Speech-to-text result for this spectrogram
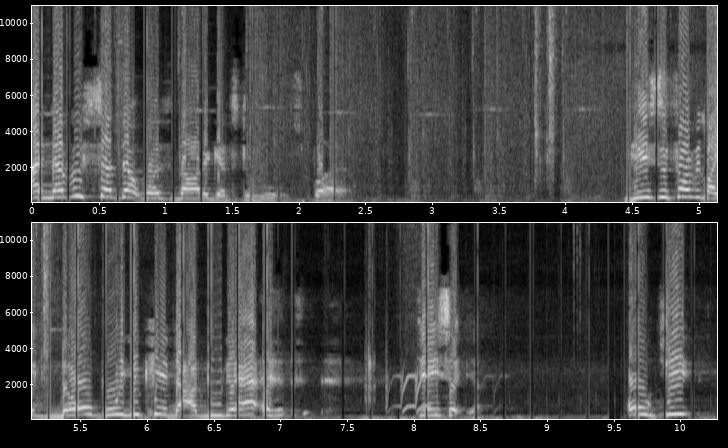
I never said that was not against the rules, but Jason's probably like, no, boy, you cannot do that. Jason, oh, J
